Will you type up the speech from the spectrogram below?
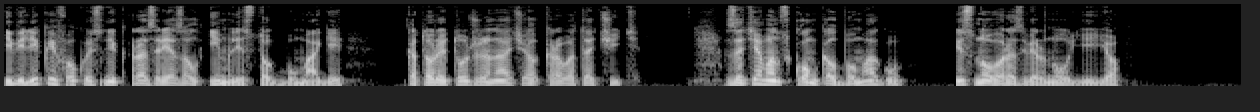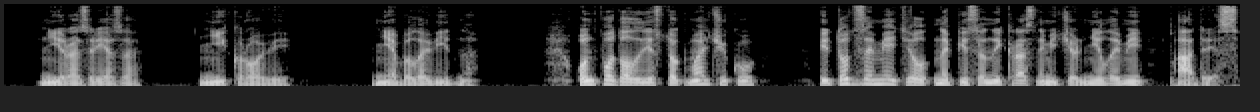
и великий фокусник разрезал им листок бумаги, который тут же начал кровоточить. Затем он скомкал бумагу и снова развернул ее. Ни разреза, ни крови не было видно. Он подал листок мальчику, и тот заметил написанный красными чернилами адрес.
